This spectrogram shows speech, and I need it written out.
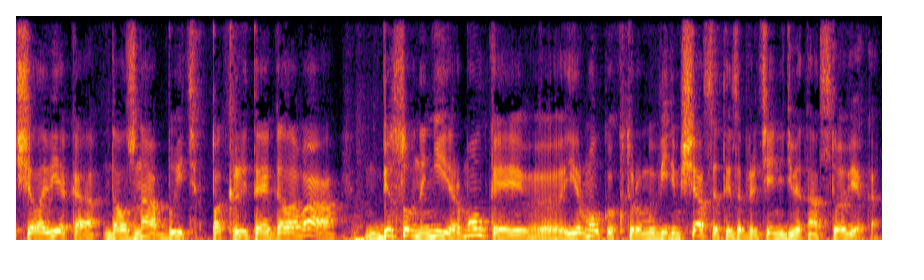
человека должна быть покрытая голова, безусловно, не ермолкой. Ермолка, которую мы видим сейчас, это изобретение 19 века.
